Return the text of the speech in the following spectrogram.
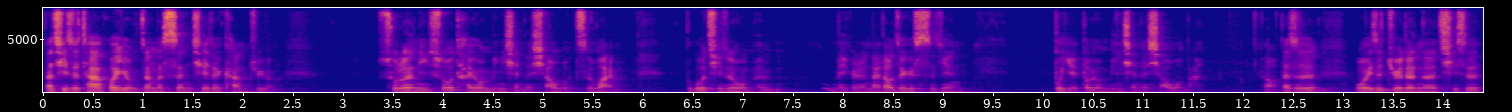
那其实他会有这么深切的抗拒啊，除了你说他有明显的小我之外，不过其实我们每个人来到这个世间，不也都有明显的小我嘛？好，但是我一直觉得呢，其实。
